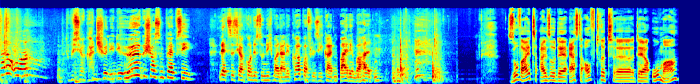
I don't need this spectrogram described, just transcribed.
Hallo, Oma. Du bist ja ganz schön in die Höhe geschossen, Pepsi. Letztes Jahr konntest du nicht mal deine Körperflüssigkeiten bei dir behalten. Soweit also der erste Auftritt äh, der Oma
